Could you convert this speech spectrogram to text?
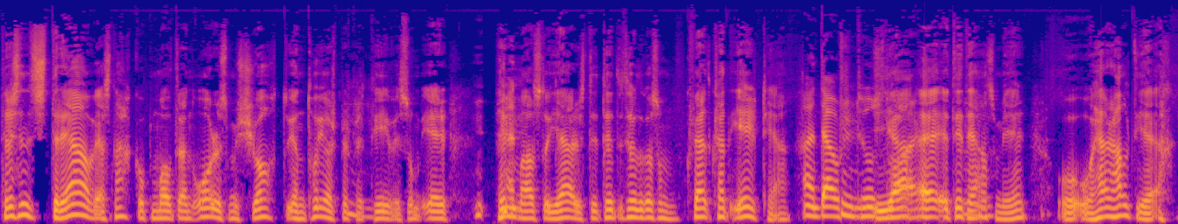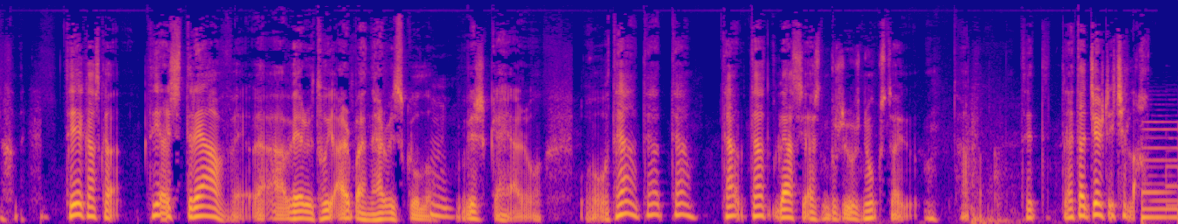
det är inte sträv jag snackar upp mot en års med skott och en tojars perspektiv som är hemmas och järs det det det som kvärt kvärt är det en tusen tusen ja det är det som är och och här halt jag det är ganska det är sträv att vara ute i arbetet här vi skolan viska här och och det det det det läser jag sen på sjukhuset nu också Dette gjør det ikke lagt.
